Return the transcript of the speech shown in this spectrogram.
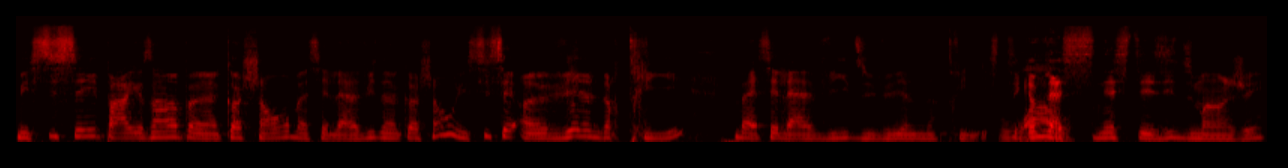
Mais si c'est, par exemple, un cochon, ben, c'est la vie d'un cochon. Et si c'est un vil meurtrier, ben, c'est la vie du vil meurtrier. C'est Wow. comme la synesthésie du manger.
